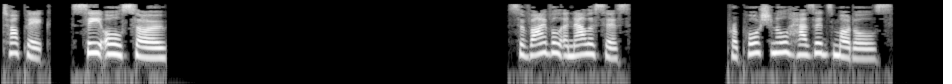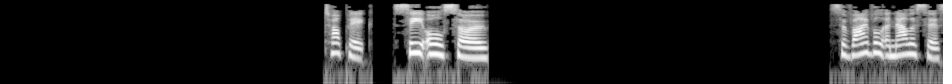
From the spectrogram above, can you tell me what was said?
Topic. See also Survival analysis Proportional hazards models. Topic. See also. Survival analysis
